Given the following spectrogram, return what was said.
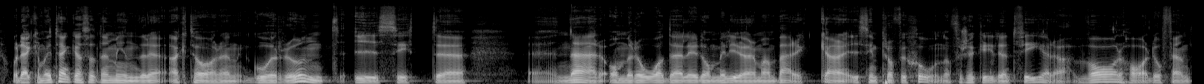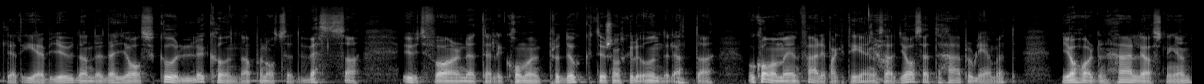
Och där kan man ju tänka sig att den mindre aktören går runt i sitt eh, Eh, närområde eller i de miljöer man verkar i sin profession och försöker identifiera var har det offentliga ett erbjudande där jag skulle kunna på något sätt vässa utförandet eller komma med produkter som skulle underlätta och komma med en färdig paketering och säga att jag har sett det här problemet. Jag har den här lösningen.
